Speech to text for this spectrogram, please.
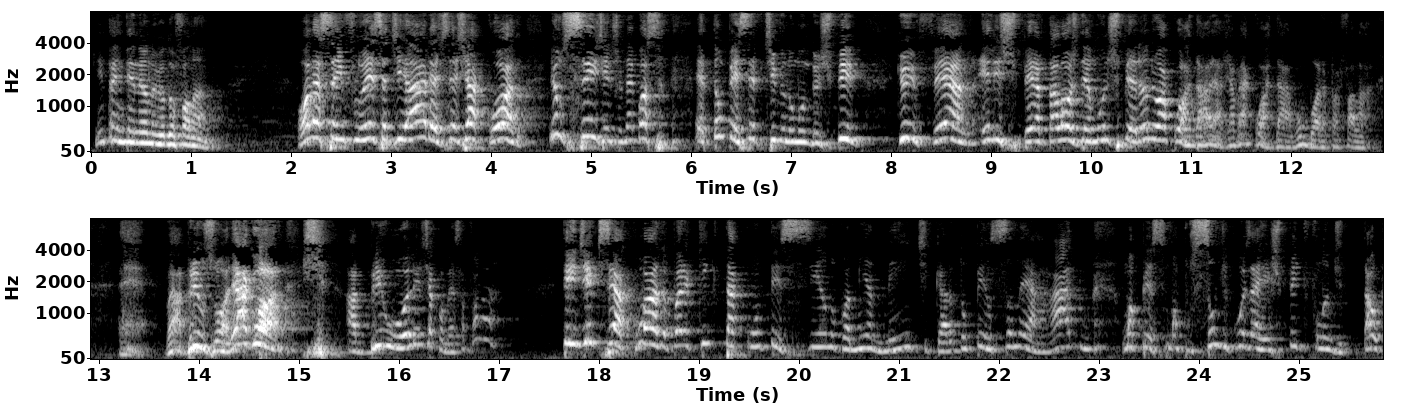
Quem está entendendo o que eu estou falando? Olha essa influência diária, você já acorda. Eu sei, gente, o negócio é tão perceptível no mundo do espírito que o inferno, ele espera, está lá os demônios esperando eu acordar. Ah, já vai acordar, vamos embora para falar. É, vai abrir os olhos, é agora! Abriu o olho e já começa a falar. Tem dia que você acorda, para o que está acontecendo com a minha mente, cara? Estou pensando errado, uma, uma porção de coisa a respeito de fulano de tal.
